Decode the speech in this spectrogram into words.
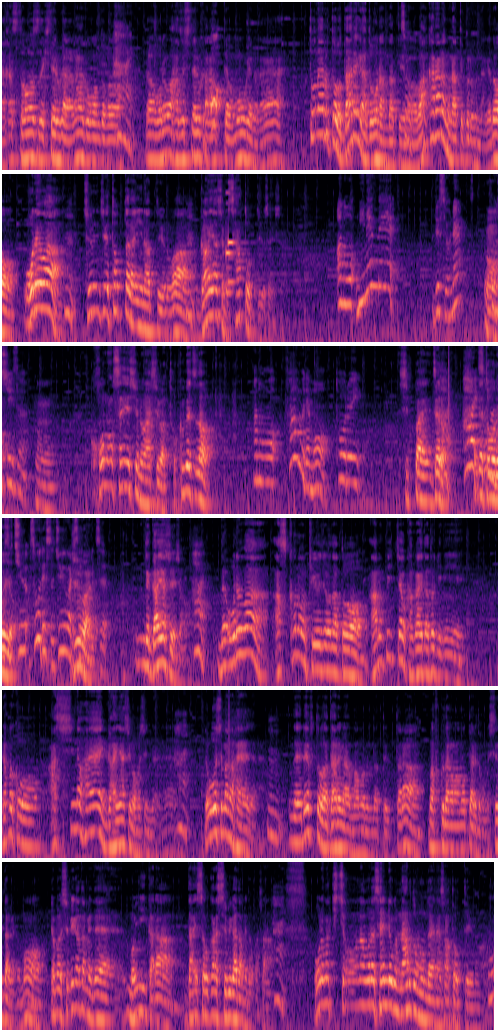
中津トースで来てるからなここのところ、はい。だから俺は外してるかなって思うけどね。となると誰がどうなんだっていうのが分からなくなってくるんだけど俺はうん。中日で取ったらいいなっていうのは、うん。外野手の佐藤っていう選手あの2年目ですよねうん。今シーズン。うん、この選手の足は特別だわ。あのファームでも盗塁。失敗ゼロ、はい、はい、で盗塁10そうです。10割10割。で外野手でしょ。はい。で俺はあそこの球場だとあのピッチャーを抱えた時にやっぱこう足の速い外野手が欲しいんだよね。はいで大島が速いじゃない。うん。でレフトは誰が守るんだって言ったら、まあ、福田が守ったりとかもしてたけどもやっぱり守備固めでもういいからダイソーから守備固めとかさはい。俺は貴重な俺は戦力になると思うんだよね佐藤っていうのは。お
